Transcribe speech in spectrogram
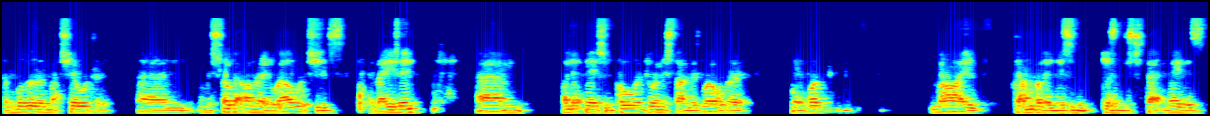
the mother and my children. Um, and we still get on really well, which is amazing. Um, and it's important to understand as well that you know, what my gambling isn't doesn't just affect me. There's,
